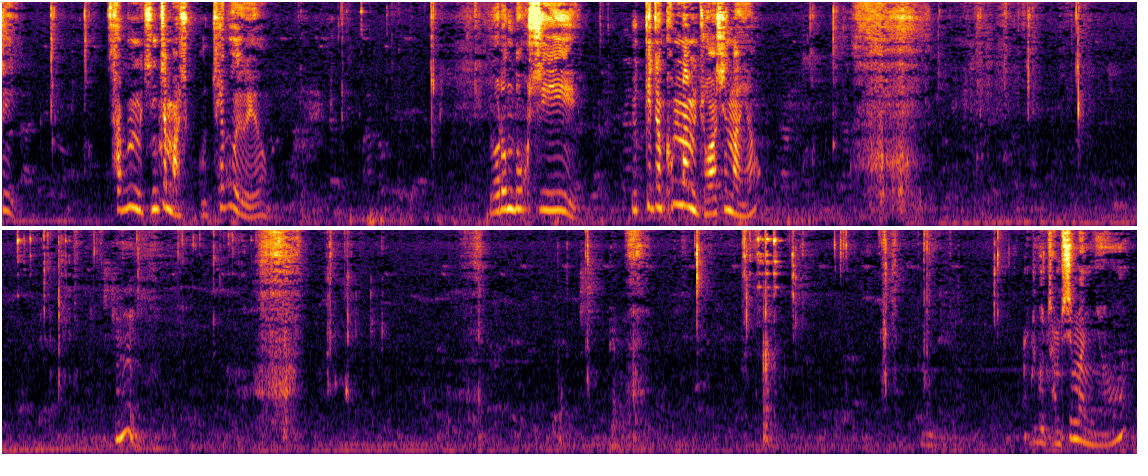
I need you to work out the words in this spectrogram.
역시 사발면 진짜 맛있고 최고예요. 여러분도 혹시 육개장 컵라면 좋아하시나요? 그리고 잠시만요.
